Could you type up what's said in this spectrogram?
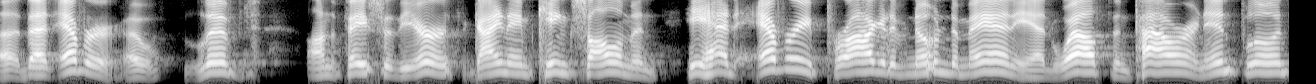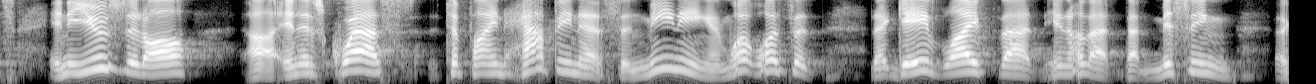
uh, that ever uh, lived on the face of the earth, a guy named King Solomon, he had every prerogative known to man. He had wealth and power and influence, and he used it all uh, in his quest to find happiness and meaning. And what was it that gave life that, you know, that, that missing uh,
